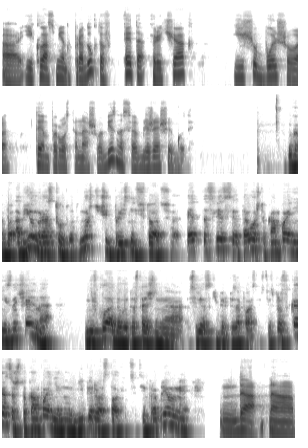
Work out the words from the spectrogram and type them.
а, и класс медпродуктов – это рычаг еще большего темпа роста нашего бизнеса в ближайшие годы. Ну, как бы объемы растут. Вот можете чуть прояснить ситуацию? Это следствие того, что компания изначально не вкладывают достаточно средств кибербезопасности. То есть просто кажется, что компания ну, не первый раз сталкивается с этими проблемами. Да, а,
